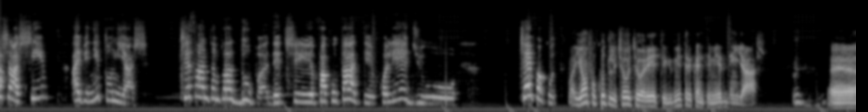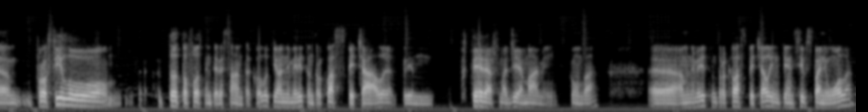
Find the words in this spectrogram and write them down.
Așa, și ai venit tu în Iași. Ce s-a întâmplat după? Deci, facultate, colegiu, ce ai făcut? Eu am făcut liceu teoretic Dmitri Cantemir din Iași. Mhm. E, Profilul tot a fost interesant acolo, că eu am nimerit într-o clasă specială prin puterea și magia mamei, cumva. E, Am nimerit într-o clasă specială intensiv spaniolă,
